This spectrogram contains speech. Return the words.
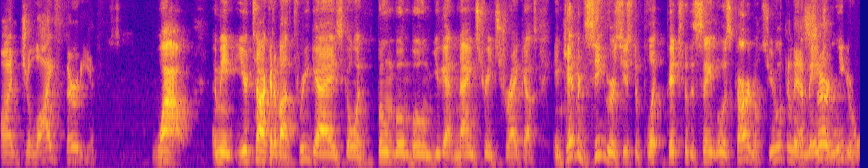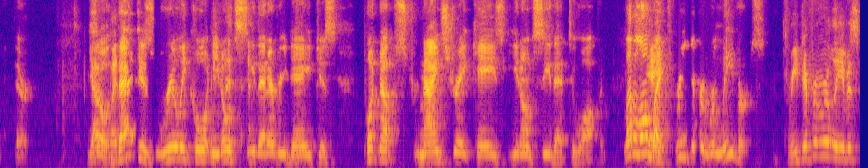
on July 30th. Wow. I mean, you're talking about three guys going boom, boom, boom. You got nine straight strikeouts. And Kevin Siegrist used to play, pitch for the St. Louis Cardinals. You're looking at yes, a major sir. leaguer right there. Yep, so but- that is really cool. And you don't see that every day, just putting up nine straight Ks. You don't see that too often, let alone yeah. by three different relievers three different relievers.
